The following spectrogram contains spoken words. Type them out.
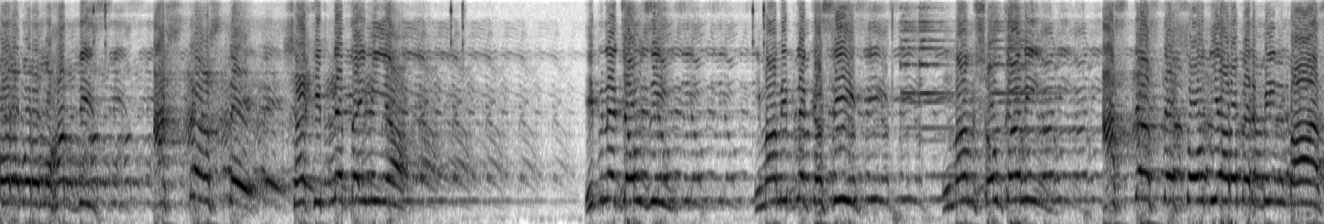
বড় বড় মুহাদ্দিস আস্তে আস্তে শেখ ইবনে তাইমিয়া, ইবনে জাউজি, ইমাম ইবনে কাসির, ইমাম শৌকানি আস্তে আস্তে সৌদি আরবের বিন বাস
